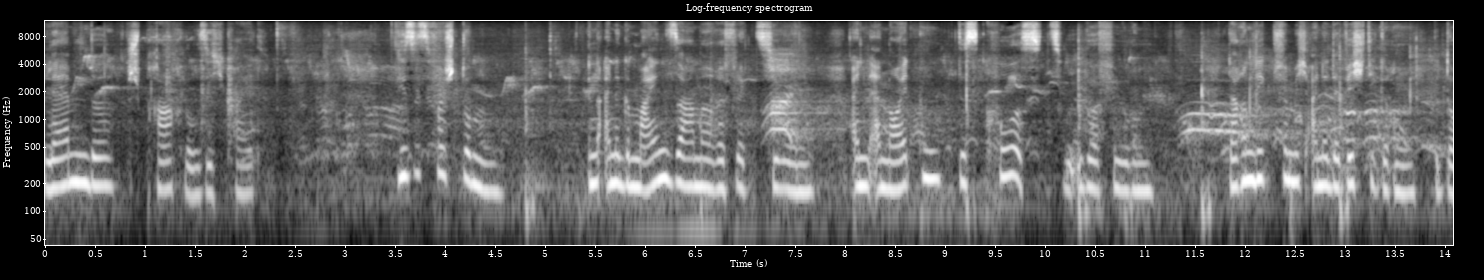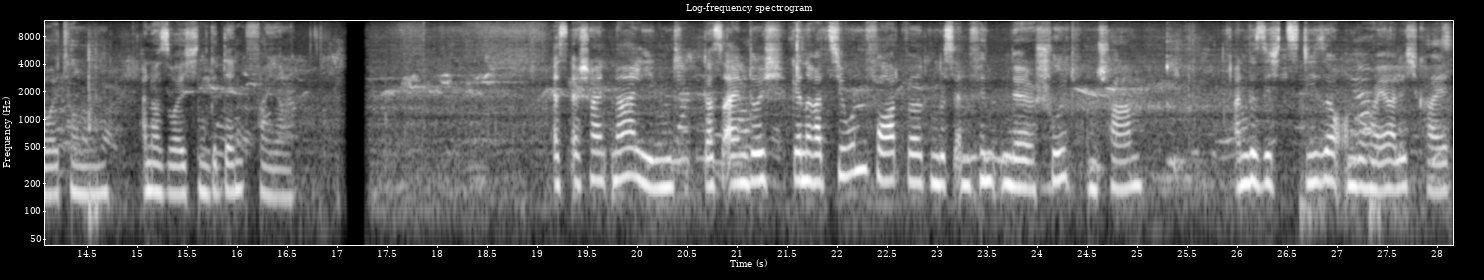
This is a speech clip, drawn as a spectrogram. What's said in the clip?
lähmende Sprachlosigkeit. Dieses Verstummen in eine gemeinsame Reflexion, einen erneuten Diskurs zu überführen, darin liegt für mich eine der wichtigeren Bedeutungen einer solchen Gedenkfeier. Es erscheint naheliegend, dass ein durch Generationen fortwirkendes Empfinden der Schuld und Scham angesichts dieser Ungeheuerlichkeit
